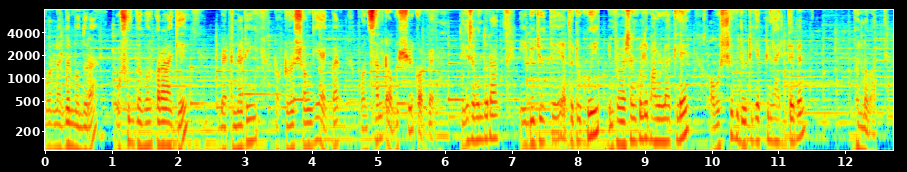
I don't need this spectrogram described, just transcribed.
মনে রাখবেন বন্ধুরা, ওষুধ ব্যবহার করার আগে ভেটেনারি ডক্টরের সঙ্গে একবার কনসাল্ট অবশ্যই করবেন। ঠিক আছে বন্ধুরা, এই ভিডিওতে এতটুকুই। ইনফরমেশনগুলি ভালো লাগলে অবশ্যই ভিডিওটিকে একটি লাইক দেবেন। ধন্যবাদ।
